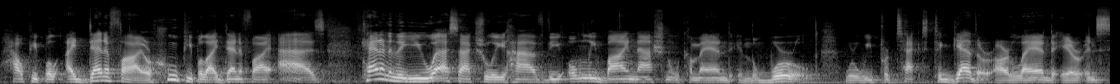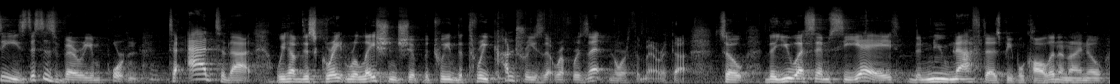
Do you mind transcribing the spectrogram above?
how people identify, or who people identify as. Canada and the US actually have the only binational command in the world where we protect together our land, air, and seas. This is very important. To add to that, we have this great relationship between the three countries that represent North America. So the USMCA, the new NAFTA as people call it, and I know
